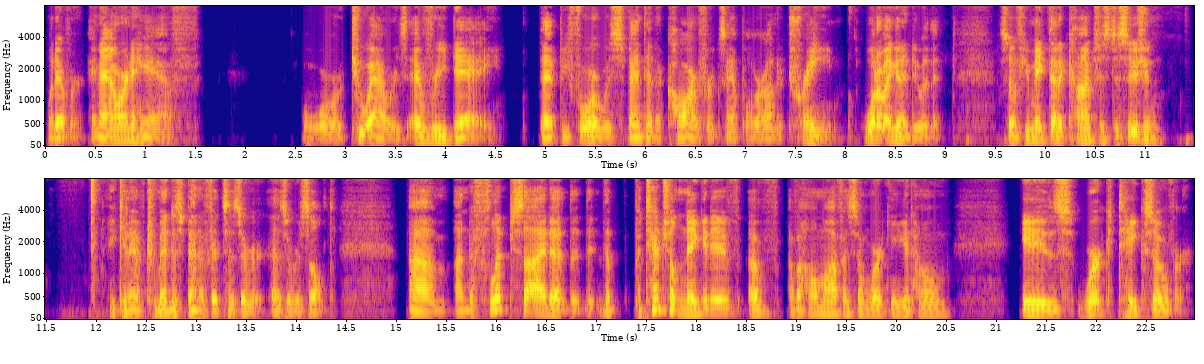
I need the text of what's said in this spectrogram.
whatever, an hour and a half or two hours every day that before was spent in a car, for example, or on a train. What am I going to do with it? So if you make that a conscious decision, it can have tremendous benefits as a, as a result. Um, on the flip side, uh, the, the potential negative of, of a home office and working at home is work takes over.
